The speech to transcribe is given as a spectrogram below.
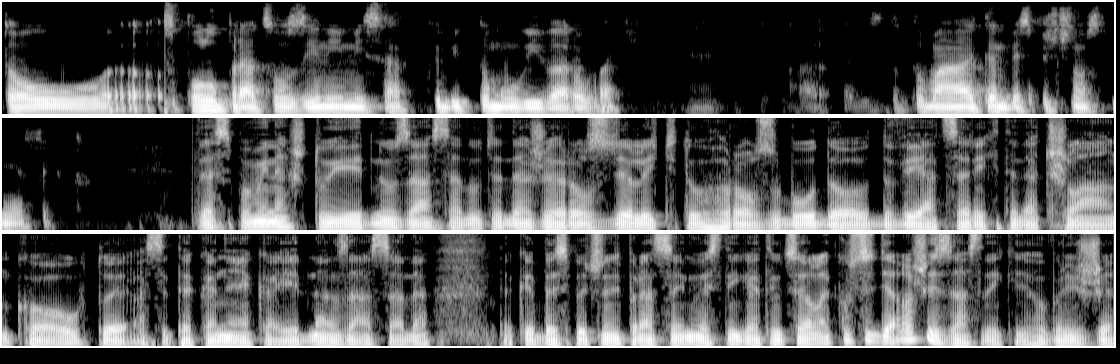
tou e, spoluprácou s inými sa keby tomu vyvarovať. A takisto to má aj ten bezpečnostný efekt. Teda spomínaš tu jednu zásadu, teda, že rozdeliť tú hrozbu do viacerých teda článkov, to je asi taká nejaká jedna zásada, také bezpečnej práce investigatívce, ale ako si ďalšie zásady, keď hovoríš, že,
